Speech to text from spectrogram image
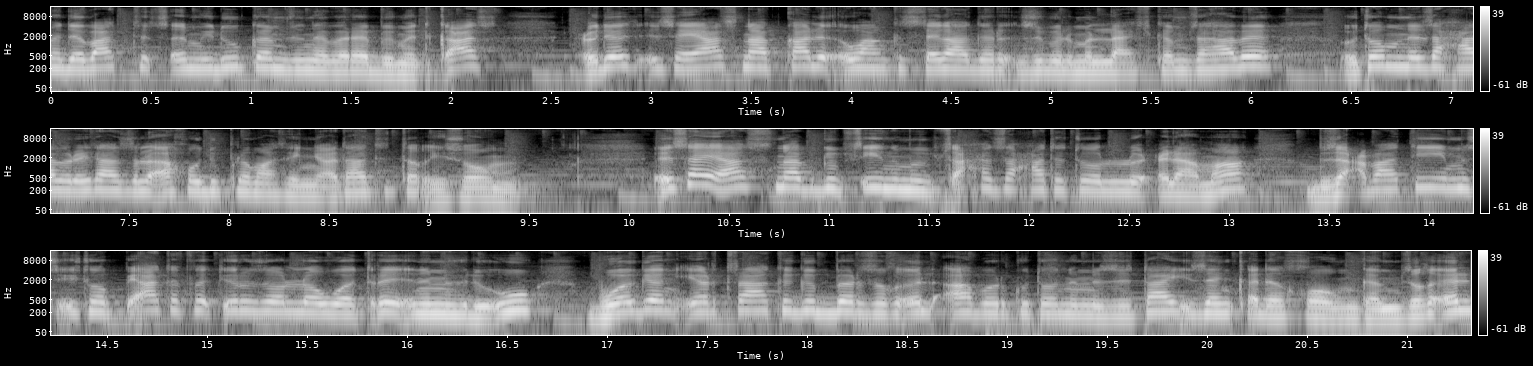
መደባት ተጸሚዱ ከም ዝነበረ ብምጥቃስ ዑደት ኢሳያስ ናብ ካልእ እዋን ክስተጋገር ዝብል ምላሽ ከም ዝሃበ እቶም ነዚ ሓበሬታ ዝለኣኹ ዲፕሎማሰኛታት ጠቒሶም ኢሳያስ ናብ ግብፂ ንምብፃሕ ዝሓተተሉ ዕላማ ብዛዕባ እቲ ምስ ኢትዮጵያ ተፈጢሩ ዘሎ ወጥሪ ንምህድኡ ብወገን ኤርትራ ክግበር ዝኽእል ኣበርክቶ ንምዝታይ ዘንቀደ ክኸውን ከም ዝኽእል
